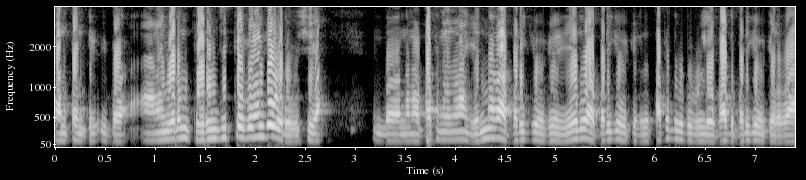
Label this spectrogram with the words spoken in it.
கண்டென்ட் இப்போ அனைவரும் தெரிஞ்சுக்க வேண்டிய ஒரு விஷயம். இப்போ நம்ம பசங்களெல்லாம் என்னவா படிக்க வைக்கிறது ஏதுவா படிக்க வைக்கிறது பக்கத்து வீட்டு பிள்ளைய பார்த்து படிக்க வைக்கிறதா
